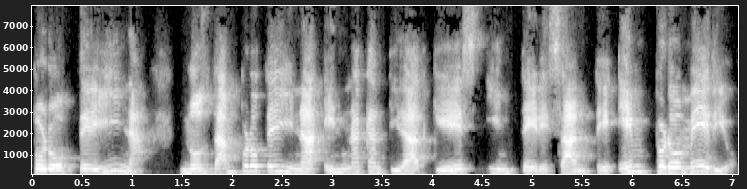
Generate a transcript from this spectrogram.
proteína. Nos dan proteína en una cantidad que es interesante en promedio.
